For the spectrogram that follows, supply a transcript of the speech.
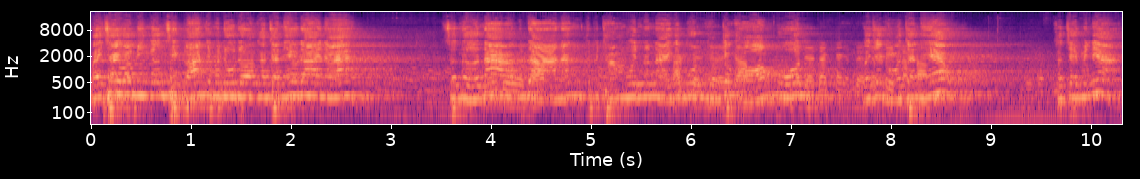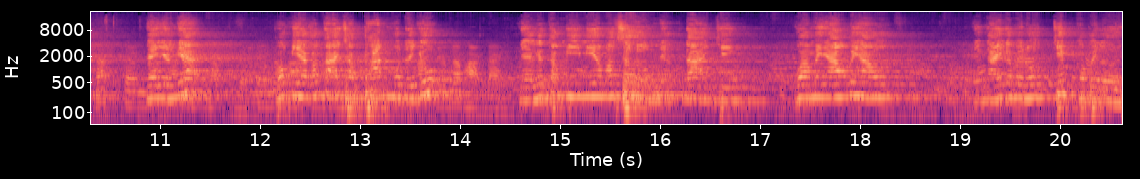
ไม่ใช่ว่ามีเงินสิบล้านจะมาดูดวงกับอาจารย์แห้วได้นะ เสนอหน้ามาด่านั้นจะไปทำบุญที่ไหนก็บุญของเจ้าของบุญไม่ใช่ของอาจารย์แห้วเข้าใจไหมเนี่ยในอย่างเนี้ยเพราะเมียเขาตายฉับพลันหมดอายุ เนี่ยก็ต้องมีเมียมาเสริมเนี่ยได้จริง ว่าไม่เอาไม่เอายังไงก็ไม่รู้จิ๊บเข้าไปเลย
